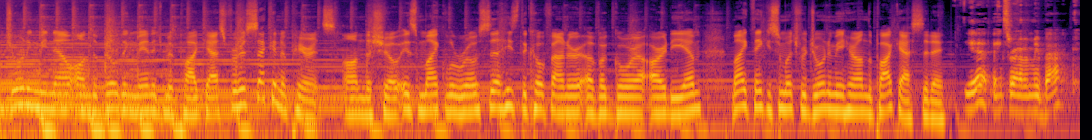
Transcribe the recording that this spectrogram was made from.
Right, joining me now on the Building Management Podcast for his second appearance on the show is Mike LaRosa. He's the co founder of Agora RDM. Mike, thank you so much for joining me here on the podcast today. Yeah, thanks for having me back.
